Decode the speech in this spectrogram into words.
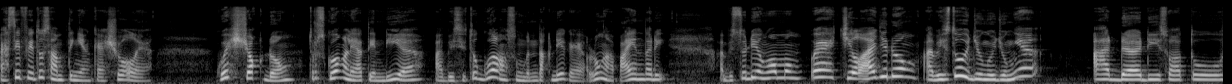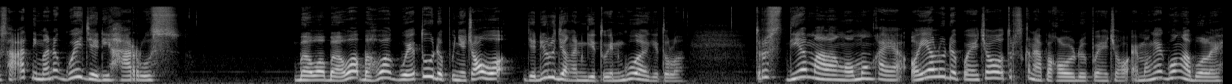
As if itu something yang casual ya. Gue shock dong terus gue ngeliatin dia. Abis itu gue langsung bentak dia kayak lu ngapain tadi? Abis itu dia ngomong weh chill aja dong. Abis itu ujung-ujungnya ada di suatu saat di mana gue jadi harus bawa-bawa bahwa gue tuh udah punya cowok. Jadi lu jangan gituin gue gitu loh. Terus dia malah ngomong kayak oh ya lu udah punya cowok. Terus kenapa kalau udah punya cowok? Emangnya gue nggak boleh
